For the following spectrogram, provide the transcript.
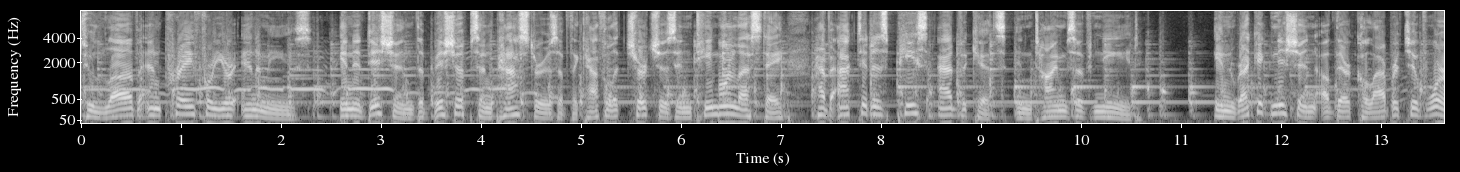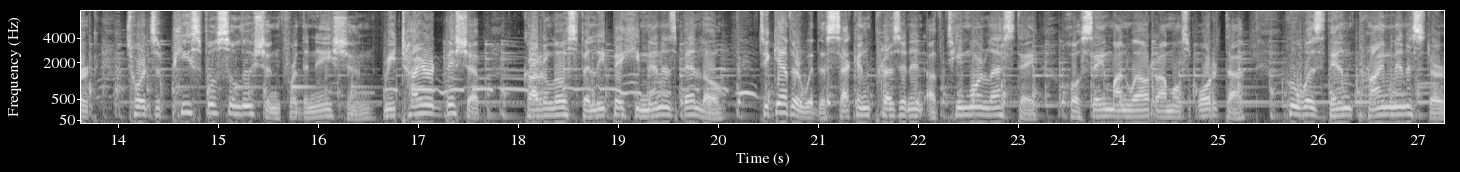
to love and pray for your enemies. In addition, the bishops and pastors of the Catholic churches in Timor Leste have acted as peace advocates in times of need. In recognition of their collaborative work towards a peaceful solution for the nation, retired Bishop Carlos Filipe Ximenes Belo, together with the second president of Timor Leste, Jose Manuel Ramos Horta, who was then Prime Minister,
